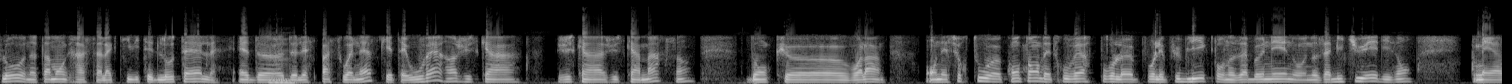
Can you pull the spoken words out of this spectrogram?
flot, notamment grâce à l'activité de l'hôtel et de, mmh. de l'espace wellness qui était ouvert hein, jusqu'à jusqu'à jusqu'à mars. Hein. Donc euh, voilà, on est surtout content d'être ouvert pour le pour les publics, pour nos abonnés, nos, nos habitués, disons. Mais euh,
